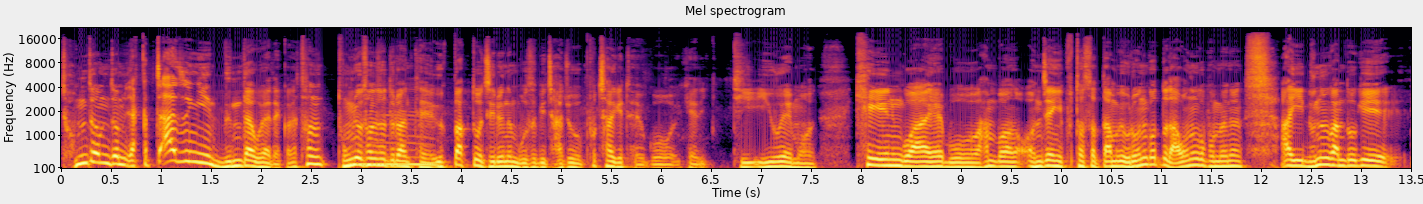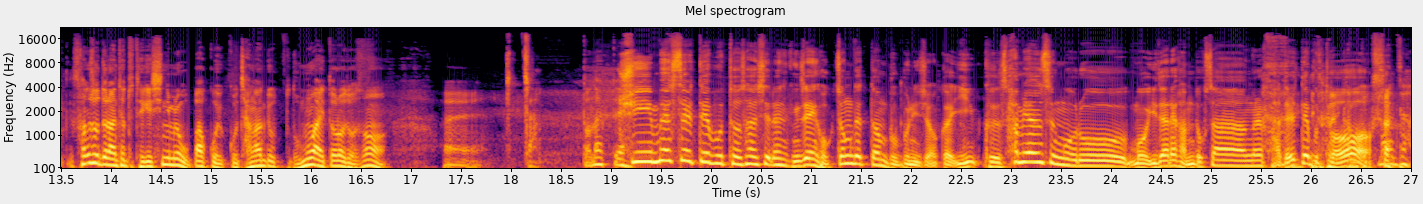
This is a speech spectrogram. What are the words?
점점점 약간 짜증이 는다고 해야 될까요? 선- 동료 선수들한테 윽박도 지르는 모습이 자주 포착이 되고 이렇게 뒤 이후에 뭐 케인과의 뭐 한번 언쟁이 붙었었다 뭐 이런 것도 나오는 거 보면은 아 이 누누 감독이 선수들한테도 되게 신임을 못 받고 있고 장악력도 너무 많이 떨어져서 에, 딱 떠날 때 취임했을 때부터 사실은 굉장히 걱정됐던 부분이죠. 그러니까 이 그 3연승으로 뭐 이달의 감독상을 받을 때부터 맞아.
